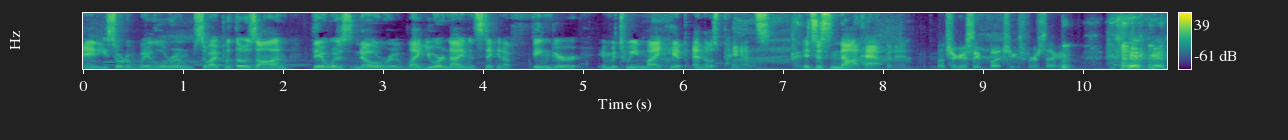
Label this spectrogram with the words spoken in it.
any sort of wiggle room, so I put those on. There was no room. Like you are not even sticking a finger in between my hip and those pants. It's just not happening. I Thought you were gonna say butt cheeks for a second.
